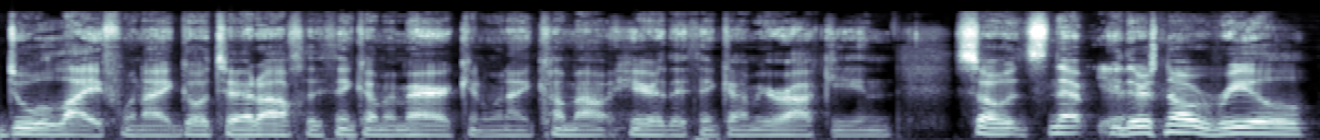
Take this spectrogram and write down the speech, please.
dual life. When I go to Iraq, they think I'm American. When I come out here, they think I'm Iraqi, and so it's never Yeah. there's no real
